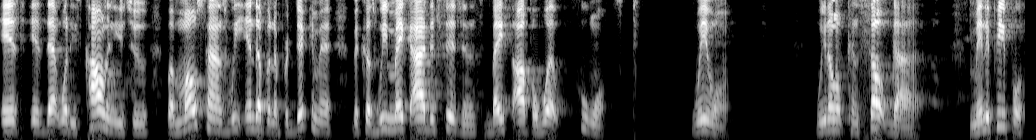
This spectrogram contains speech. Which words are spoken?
Is is that what he's calling you to? But most times we end up in a predicament because we make our decisions based off of what who wants. We want. We don't consult God. Many people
